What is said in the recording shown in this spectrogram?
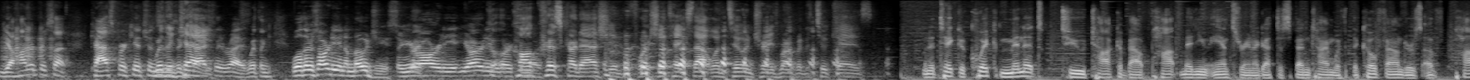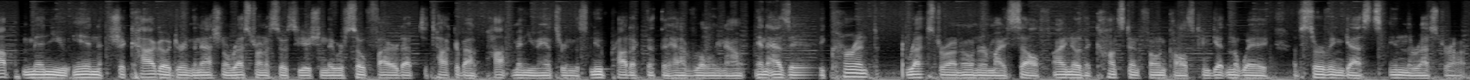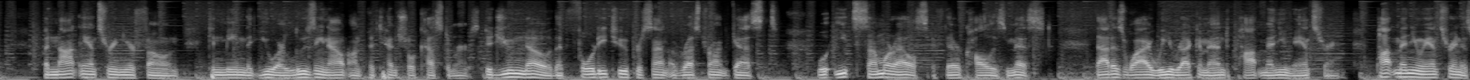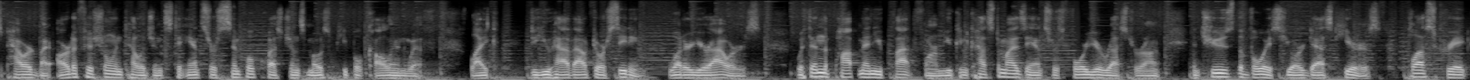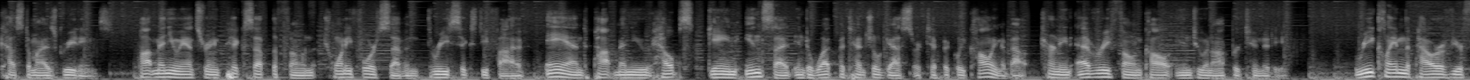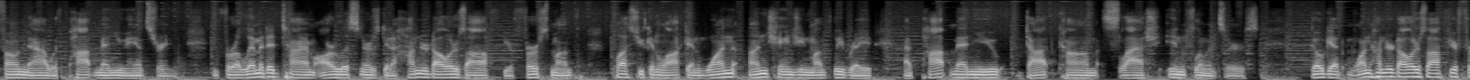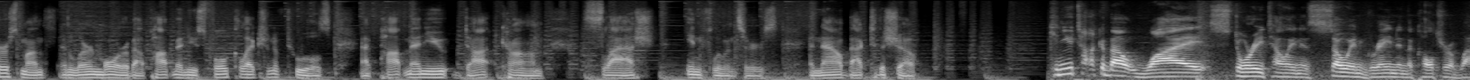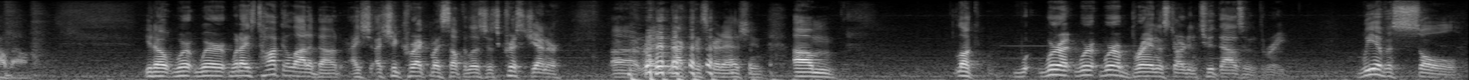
you 100%. Casper Kitchens With is exactly right. With a, well, there's already an emoji, so you're Right. already you're already Call- working. Call with- Chris Kardashian before she takes that one too and trademark with the two Ks. I'm going to take a quick minute to talk about Pop Menu Answering. I got to spend time with the co founders of Pop Menu in Chicago during the National Restaurant Association. They were so fired up to talk about Pop Menu Answering, this new product that they have rolling out. And as a current restaurant owner myself, I know that constant phone calls can get in the way of serving guests in the restaurant. But not answering your phone can mean that you are losing out on potential customers. Did you know that 42% of restaurant guests will eat somewhere else if their call is missed? That is why we recommend Pop Menu Answering. Pop Menu Answering is powered by artificial intelligence to answer simple questions most people call in with, like Do you have outdoor seating? What are your hours? Within the Pop Menu platform, you can customize answers for your restaurant and choose the voice your guest hears, plus create customized greetings. Pop Menu Answering picks up the phone 24 7, 365, and Pop Menu helps gain insight into what potential guests are typically calling about, turning every phone call into an opportunity. Reclaim the power of your phone now with Pop Menu Answering. And for a limited time, our listeners get $100 off your first month. Plus, you can lock in one unchanging monthly rate at popmenu.com slash influencers. Go get $100 off your first month and learn more about Pop Menu's full collection of tools at popmenu.com slash influencers. And now back to the show. Can you talk about why storytelling is so ingrained in the culture of Wow Bao? You know, we're, we're, what I talk a lot about, I, sh- I should correct myself, it was just Chris Jenner, uh, right? Not Chris Kardashian. Um, look, we're, we're, we're a brand that started in 2003. We have a soul.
